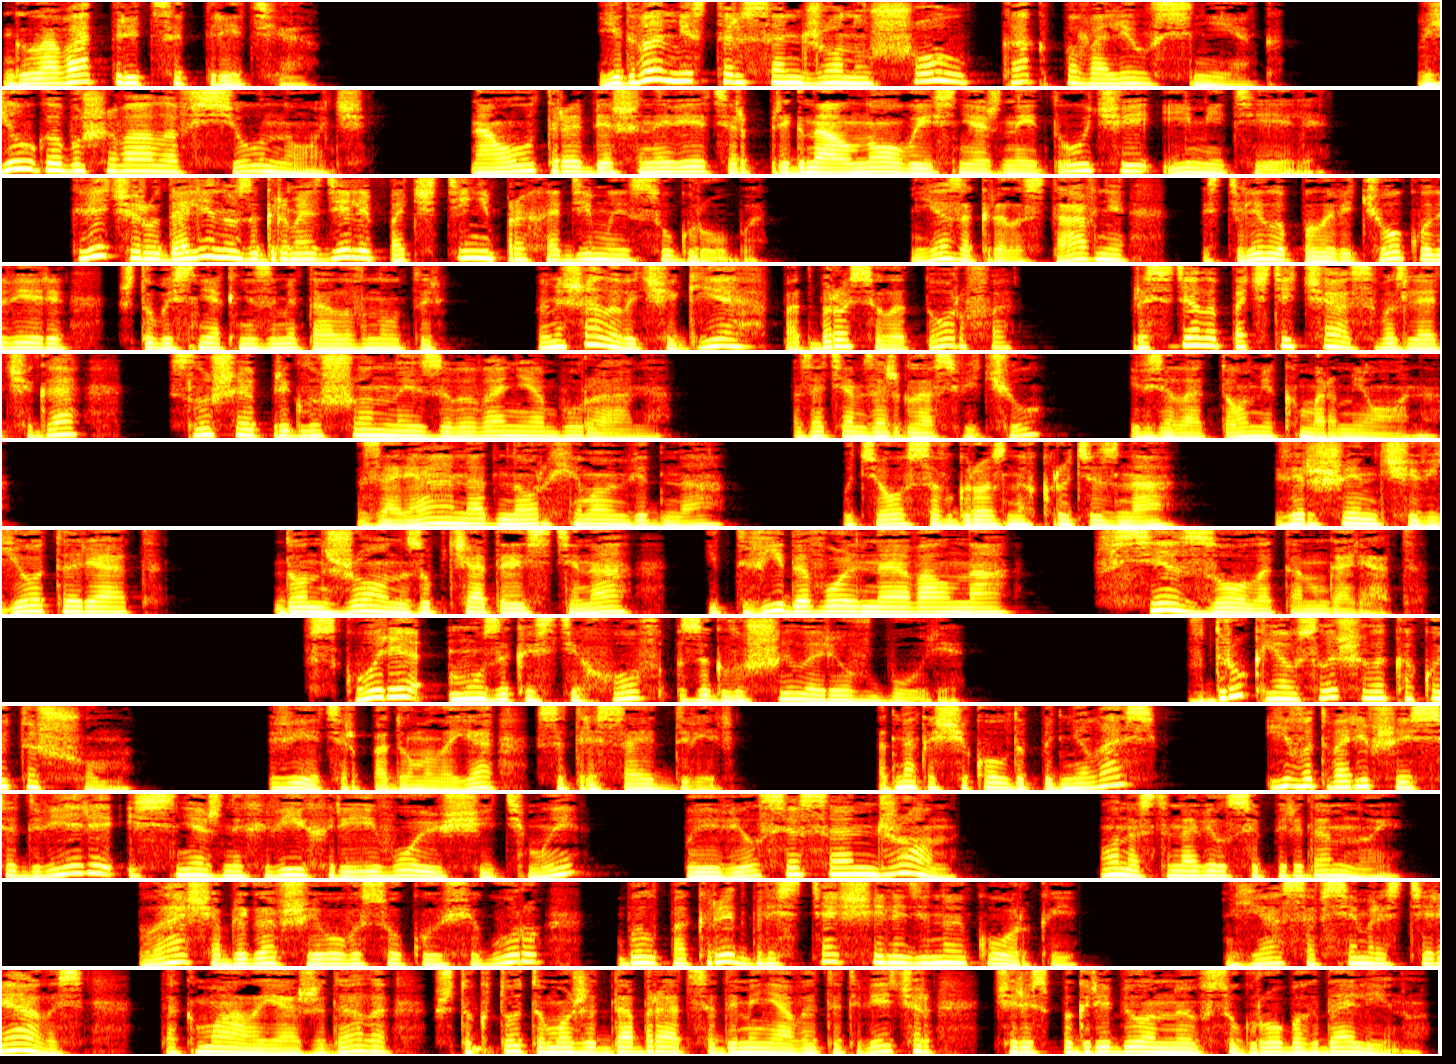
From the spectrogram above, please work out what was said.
Глава 33. Едва мистер Сент-Джон ушел, как повалил снег. Вьюга бушевала всю ночь. На утро бешеный ветер пригнал новые снежные тучи и метели. К вечеру долину загромоздили почти непроходимые сугробы. Я закрыла ставни, постелила половичок у двери, чтобы снег не заметало внутрь, помешала в очаге, подбросила торфа, просидела почти час возле очага, слушая приглушенные завывания бурана, а затем зажгла свечу и взяла томик Мармиона. Заря над Норхемом видна, утесов грозных крутизна, вершин чевьёта ряд, донжон, зубчатая стена и твида вольная волна — все золотом горят. Вскоре музыка стихов заглушила рев бури. Вдруг я услышала какой-то шум. «Ветер», — подумала я, сотрясает дверь. Однако щеколда поднялась, и в отворившейся двери из снежных вихрей и воющей тьмы появился Сент-Джон. Он остановился передо мной. Плащ, облегавший его высокую фигуру, был покрыт блестящей ледяной коркой. Я совсем растерялась, так мало я ожидала, что кто-то может добраться до меня в этот вечер через погребенную в сугробах долину.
